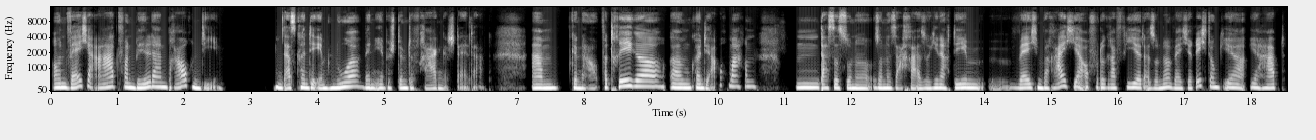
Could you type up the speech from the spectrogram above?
und welche Art von Bildern brauchen die. Das könnt ihr eben nur, wenn ihr bestimmte Fragen gestellt habt. Ähm, genau, Verträge ähm, könnt ihr auch machen. Hm, das ist so eine, so eine Sache. Also je nachdem, welchen Bereich ihr auch fotografiert, also ne, welche Richtung ihr, ihr habt,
